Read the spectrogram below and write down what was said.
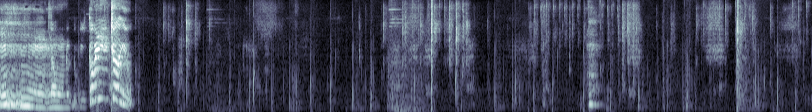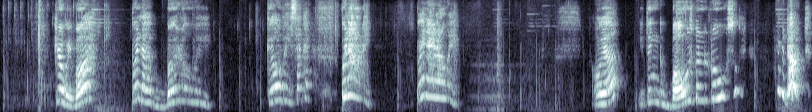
I'm gonna be coming to tell you! Over here, boy. Bring here. Get over here, sucker. Bring that over here. Bring that over. Oh, yeah? You think the ball's gonna do something? Look at that.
